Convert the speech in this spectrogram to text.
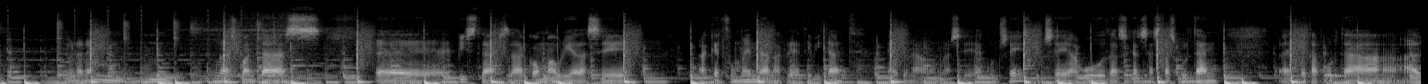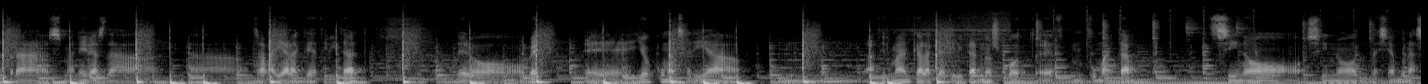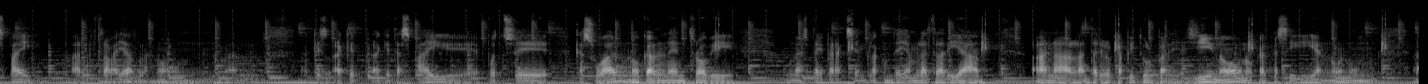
donarem unes quantes eh, pistes de com hauria de ser aquest foment de la creativitat, eh, donar una sèrie de consells. Potser algú dels que s'està escoltant eh, pot aportar altres maneres de, treballar la creativitat, però bé, eh, jo començaria mm, afirmant que la creativitat no es pot eh, fomentar si no, si no deixem un espai per treballar-la. No? Aquest, aquest, aquest espai eh, pot ser casual, no? que el nen trobi un espai, per exemple, com dèiem l'altre dia en l'anterior capítol per llegir, no? no cal que sigui en, en, un,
